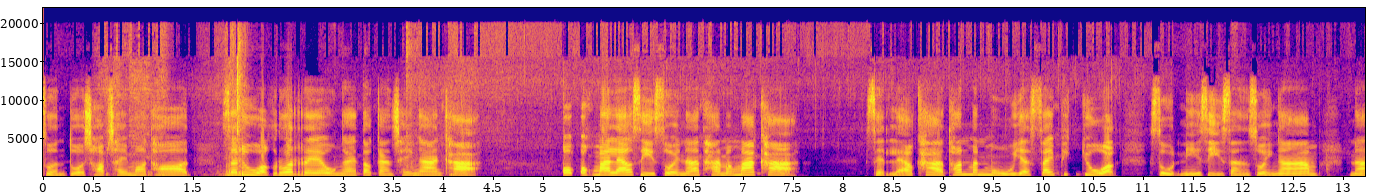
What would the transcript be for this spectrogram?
ส่วนตัวชอบใช้หม้อทอด สะดวกรวดเร็วง่ายต่อการใช้งานค่ะ อบออกมาแล้วสีสวยน่าทานมากๆค่ะ เสร็จแล้วค่ะท่อนมันหมูยัดไส้พริกหยวก สูตรนี้สีสันสวยงาม หน้า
